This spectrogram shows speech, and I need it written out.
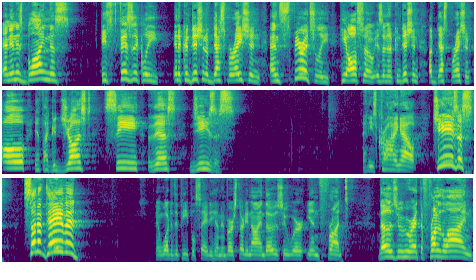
And in his blindness, he's physically in a condition of desperation, and spiritually, he also is in a condition of desperation. Oh, if I could just see this Jesus. And he's crying out, Jesus, son of David. And what did the people say to him in verse 39? Those who were in front, those who were at the front of the line,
